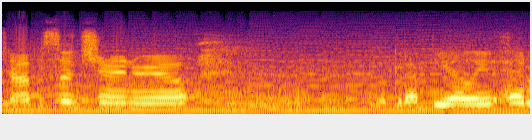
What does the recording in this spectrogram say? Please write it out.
Top of Sunshine Route. Looking up the Eliot head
